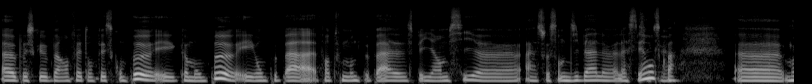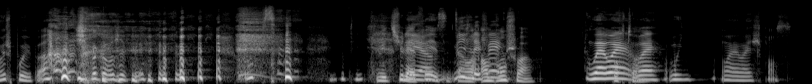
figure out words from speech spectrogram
parce que, bah, en fait, on fait ce qu'on peut et comme on peut, et on peut pas, enfin, tout le monde peut pas se payer un psy à 70 balles la séance, quoi. Moi, je pouvais pas. je sais pas comment j'ai fait. Oups. Mais tu l'as fait, c'était un, un bon choix. Ouais, ouais, ouais, oui, ouais, ouais, je pense.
